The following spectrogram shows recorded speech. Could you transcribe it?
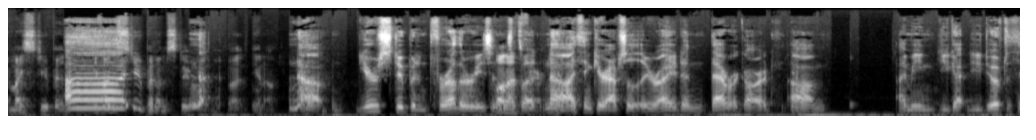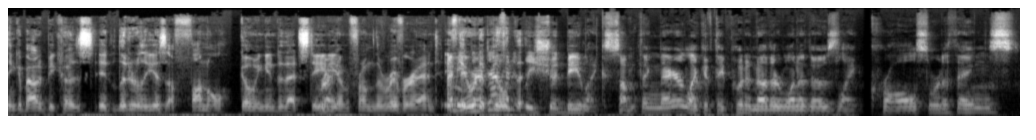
Am I stupid? if Uh, I'm stupid, I'm stupid. But you know, no, you're stupid for other reasons. Well, that's but fair, no, yeah. I think you're absolutely right in that regard. Um, I mean, you got you do have to think about it because it literally is a funnel going into that stadium Right. from the river end. If I they mean, were there to build definitely the, should be like something there. Like if they put another one of those like crawl sort of things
